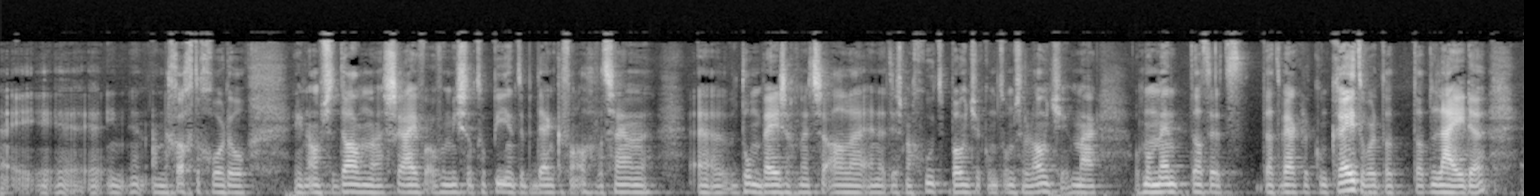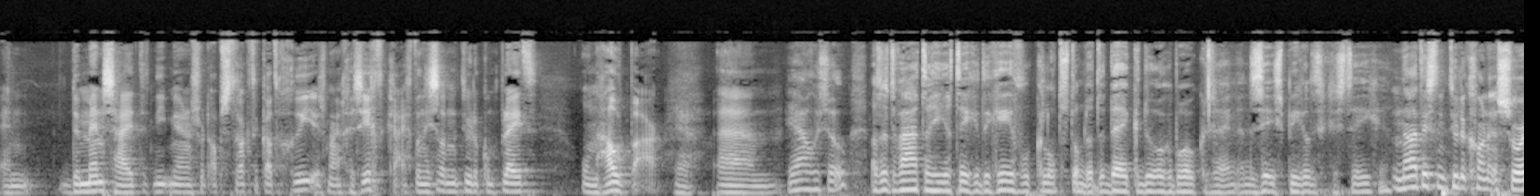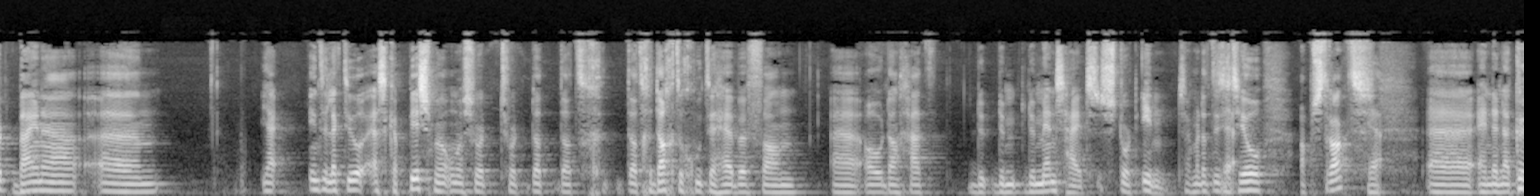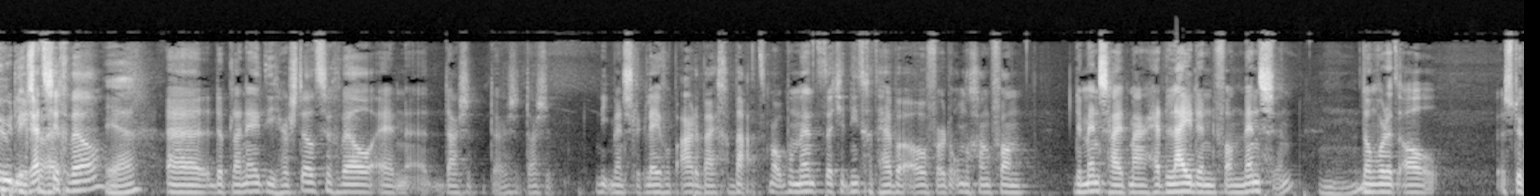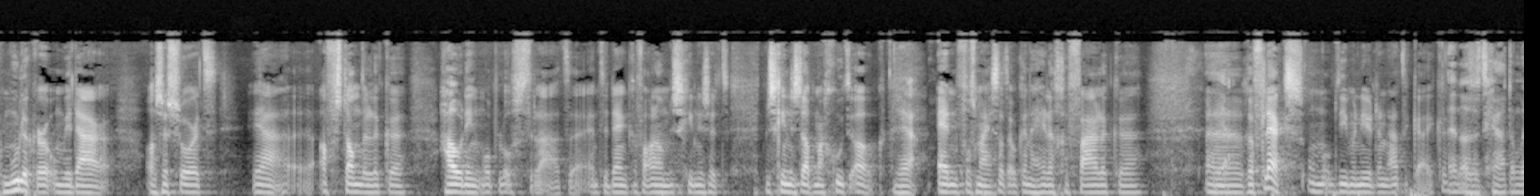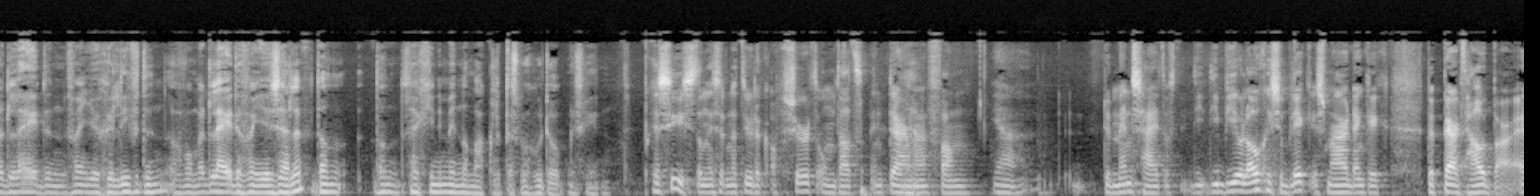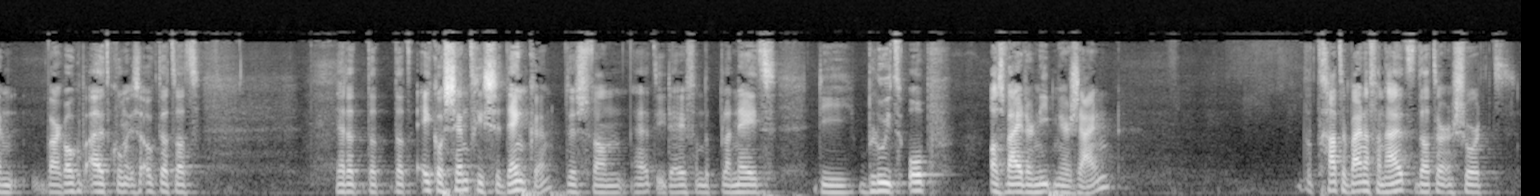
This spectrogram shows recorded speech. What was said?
in, in- aan de grachtengordel in Amsterdam schrijven over misantropie en te bedenken van, oh, wat zijn we dom bezig met z'n allen en het is maar goed, boontje komt om zijn loontje. Maar op het moment dat het daadwerkelijk concreet wordt, dat, dat lijden en de mensheid niet meer een soort abstracte categorie is, maar een gezicht krijgt, dan is dat natuurlijk compleet onhoudbaar. Ja. Ehm, ja, hoezo? Als het water hier tegen de gevel klotst omdat de dijken doorgebroken zijn en de zeespiegel is gestegen. Nou, het is natuurlijk gewoon een soort bijna ehm, ja, intellectueel escapisme om een soort, soort dat, dat, dat gedachtegoed te hebben van eh, oh, dan gaat de, de, de mensheid stort in. Zeg maar, dat is Ja. iets heel abstracts. Ja. Eh, en de natuur die redt zich wel. Ja. Eh, de planeet die herstelt zich wel en eh, daar, is, het- daar, het- daar is het niet-menselijk leven op aarde bij gebaat. Maar op het moment dat je het niet gaat hebben over de ondergang van de mensheid, maar het lijden van mensen, dan wordt het al een stuk moeilijker om je daar als een soort ja, eh, afstandelijke houding op los te laten. En te denken van, oh, misschien is, het, misschien is dat maar goed ook. Ja. En volgens mij is dat ook een hele gevaarlijke eh, Ja. reflex om op die manier ernaar te kijken. En als het gaat om het lijden van je geliefden of om het lijden van jezelf, dan, dan zeg je niet minder makkelijk. Dat is maar goed ook misschien. Precies, dan is het natuurlijk absurd om dat in termen van ja, de mensheid, of die, die biologische blik is maar, denk ik, beperkt houdbaar. En waar ik ook op uitkom, is ook dat dat, ja, dat, dat, dat ecocentrische denken, dus van hè, het idee van de planeet die bloeit op als wij er niet meer zijn, dat gaat er bijna vanuit dat er een soort.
